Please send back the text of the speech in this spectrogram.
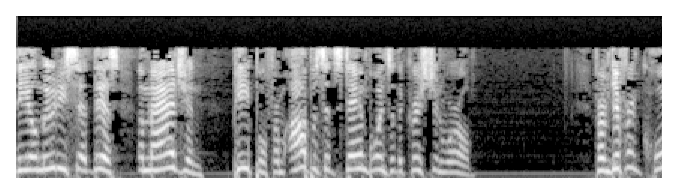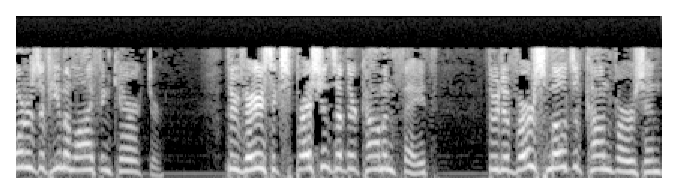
D.L. Moody said this Imagine people from opposite standpoints of the Christian world, from different quarters of human life and character, through various expressions of their common faith, through diverse modes of conversion,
